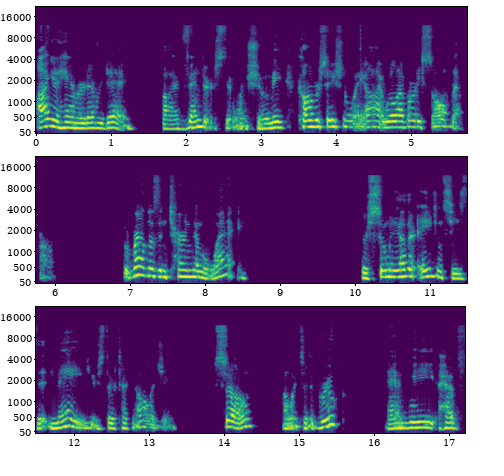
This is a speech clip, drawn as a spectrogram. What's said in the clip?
I get hammered every day by vendors that want to show me conversational AI. Well, I've already solved that problem. But rather than turn them away, there's so many other agencies that may use their technology. So I went to the group and we have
